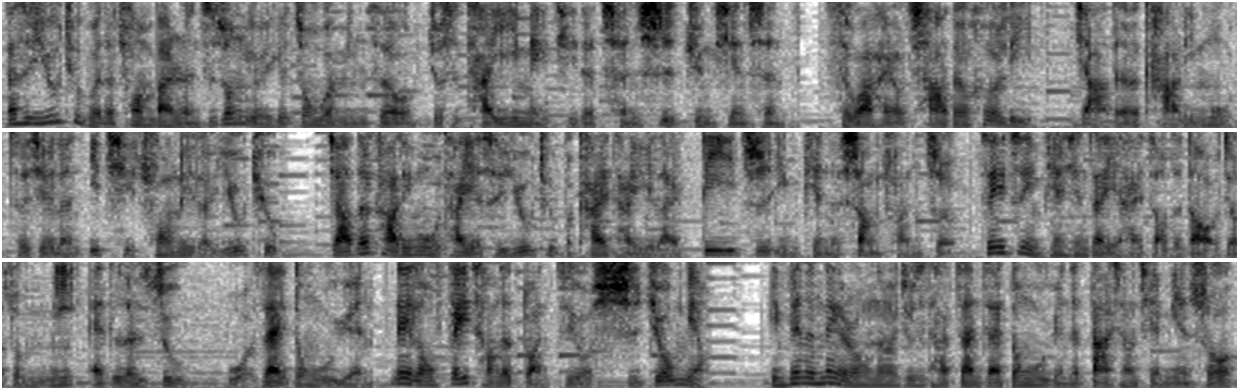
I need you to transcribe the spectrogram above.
但是 YouTube 的创办人之中有一个中文名字哦，就是台医美籍的陈世俊先生。此外还有查德·赫利、贾德·卡林姆这些人一起创立了 YouTube。贾德·卡林姆他也是 YouTube 开台以来第一支影片的上传者。这一支影片现在也还找得到，叫做 Me at the Zoo，我在动物园。内容非常的短，只有十九秒。影片的内容呢，就是他站在动物园的大象前面说：“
